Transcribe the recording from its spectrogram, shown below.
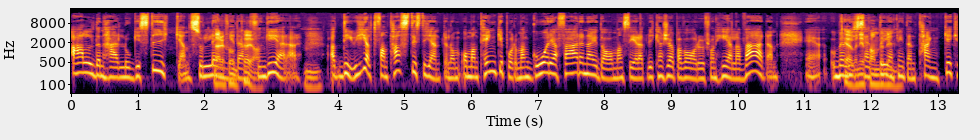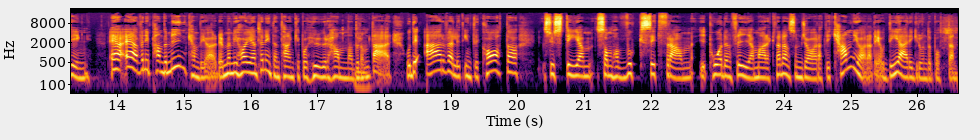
all den här logistiken så länge funkar, den ja. fungerar. Mm. Att det är ju helt fantastiskt egentligen om, om man tänker på det. Man går i affärerna idag och man ser att vi kan köpa varor från hela världen. Eh, men Även vi sätter egentligen inte en tanke kring Även i pandemin kan vi göra det men vi har egentligen inte en tanke på hur hamnade mm. de där. Och det är väldigt intrikata system som har vuxit fram på den fria marknaden som gör att vi kan göra det och det är i grund och botten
